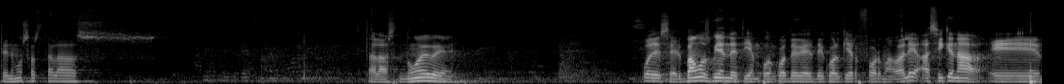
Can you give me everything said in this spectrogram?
tenemos hasta las hasta las nueve. Puede ser. Vamos bien de tiempo de, cualquier forma, ¿vale? Así que nada. Eh,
